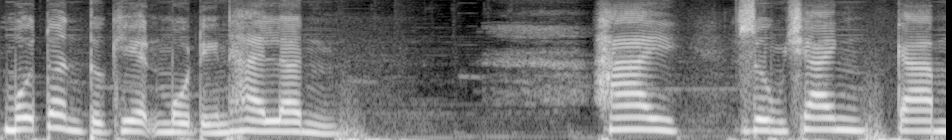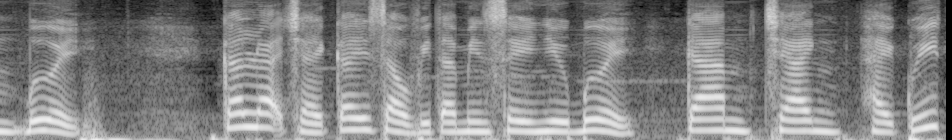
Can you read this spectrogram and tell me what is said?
Mỗi tuần thực hiện 1 đến 2 lần. 2. Dùng chanh, cam, bưởi. Các loại trái cây giàu vitamin C như bưởi, cam, chanh hay quýt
